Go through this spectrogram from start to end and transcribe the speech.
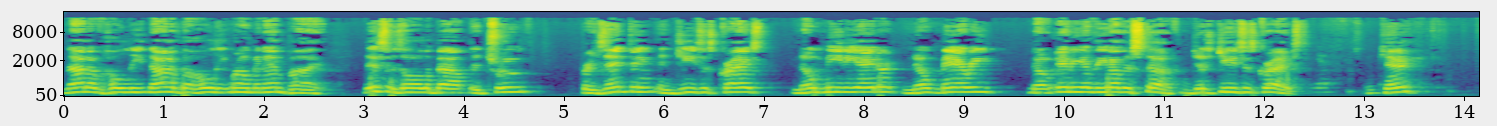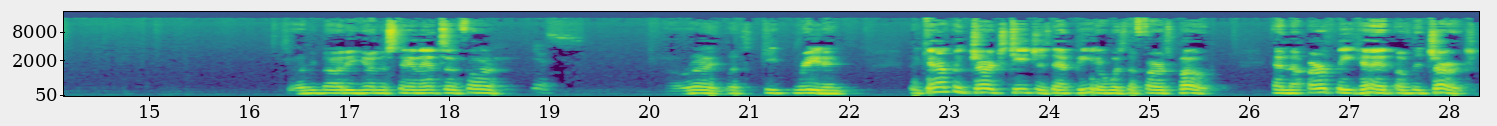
not of holy, not of the Holy Roman Empire. This is all about the truth, presenting in Jesus Christ, no mediator, no Mary, no any of the other stuff, just Jesus Christ. Yep. Okay? So everybody, you understand that so far? Yes. All right, let's keep reading. The Catholic Church teaches that Peter was the first pope and the earthly head of the church.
